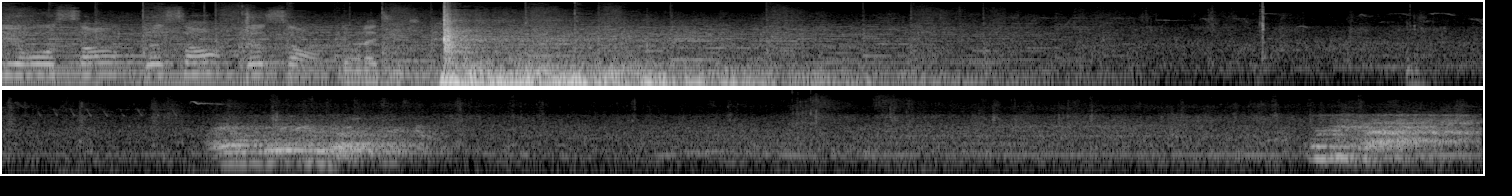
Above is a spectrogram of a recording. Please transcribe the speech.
000 euros, 100, 200, 200. Et on a dû. Goodbye.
